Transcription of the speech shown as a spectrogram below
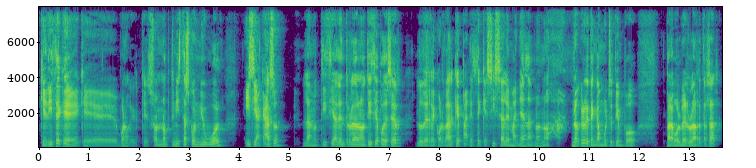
que dice que, bueno, que, son optimistas con New World y si acaso la noticia dentro de la noticia puede ser lo de recordar que parece que sí sale mañana, ¿no? No, no creo que tengan mucho tiempo para volverlo a retrasar.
